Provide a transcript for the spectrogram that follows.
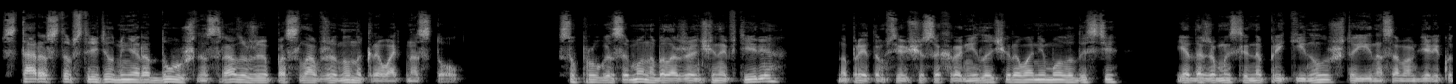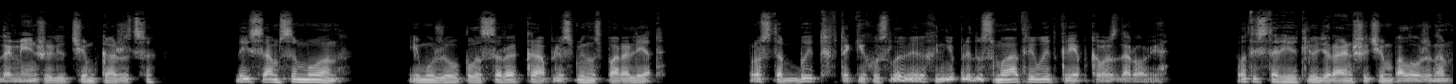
Староста встретил меня радушно, сразу же послав жену накрывать на стол. Супруга Симона была женщиной в тире, но при этом все еще сохранила очарование молодости я даже мысленно прикинул, что ей на самом деле куда меньше лет, чем кажется. Да и сам Симон, ему же около сорока, плюс-минус пара лет. Просто быт в таких условиях не предусматривает крепкого здоровья. Вот и стареют люди раньше, чем положено.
